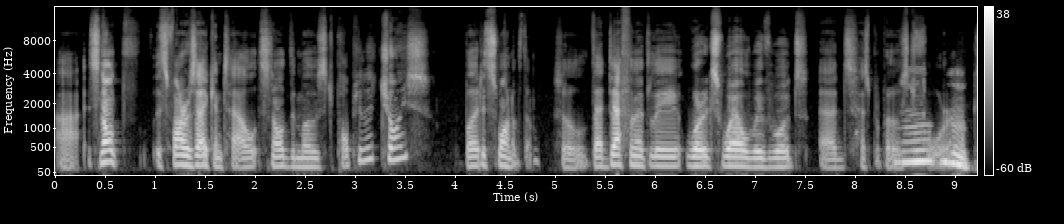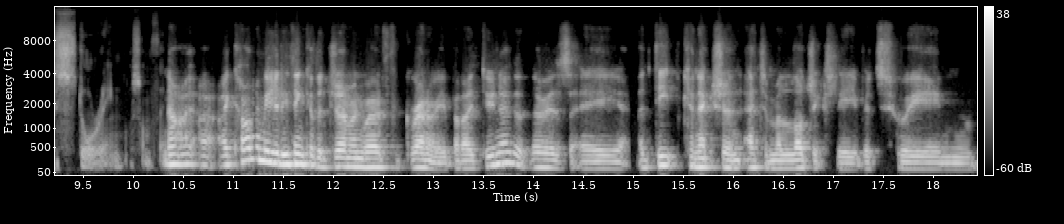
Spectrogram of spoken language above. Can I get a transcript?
uh, it's not, as far as I can tell, it's not the most popular choice, but it's one of them. So, that definitely works well with what Ed has proposed for Mm. storing or something. Now, I, I- I can't immediately think of the German word for granary, but I do know that there is a, a deep connection etymologically between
